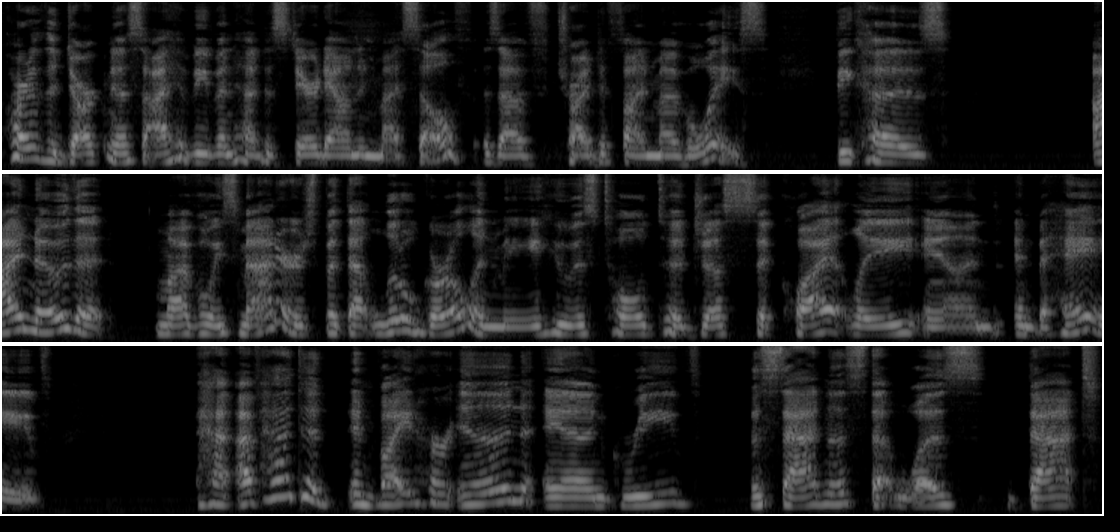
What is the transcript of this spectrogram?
part of the darkness I have even had to stare down in myself as I've tried to find my voice, because I know that my voice matters, but that little girl in me who is told to just sit quietly and and behave, ha- I've had to invite her in and grieve the sadness that was that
